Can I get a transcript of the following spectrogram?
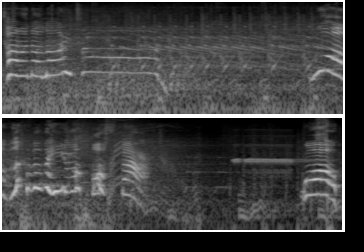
Turn the lights on! Whoa! Look at the behemoth back! Whoa!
